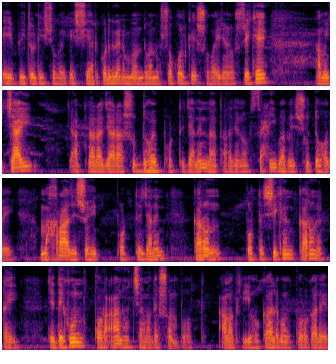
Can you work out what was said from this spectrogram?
এই ভিডিওটি সবাইকে শেয়ার করে দেবেন। বন্ধুবান্ধব সকলকে সবাই যেন শেখে। আমি চাই আপনারা যারা শুদ্ধভাবে পড়তে জানেন না, তারা যেন সাহিভাবে শুদ্ধভাবে মাখরাজের সহিত পড়তে জানেন। কারণ, পড়তে শিখেন। কারণ একটাই যে দেখুন, কোরআন হচ্ছে আমাদের সম্পদ। আমাদের ইহকাল এবং পরকালের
